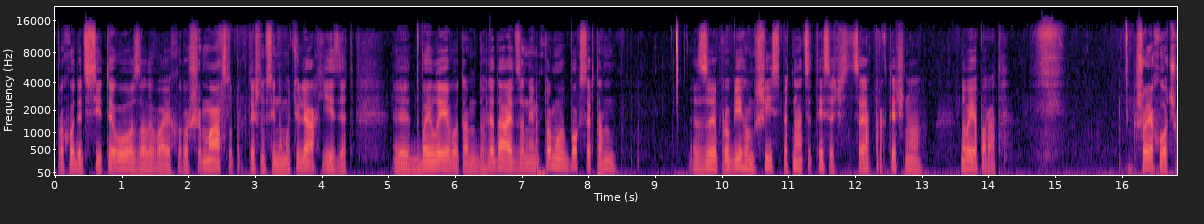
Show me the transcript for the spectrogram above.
проходить всі ТО, заливає хороше масло, практично всі на мотюлях їздять, е, дбайливо там доглядають за ним. Тому боксер там з пробігом 6-15 тисяч це практично новий апарат. Що я хочу?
